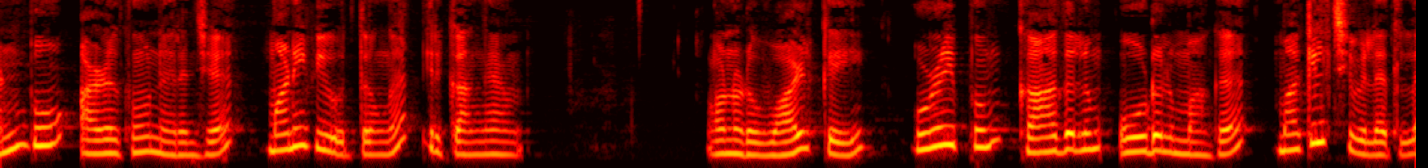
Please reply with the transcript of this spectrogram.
அன்பும் அழகும் நிறைஞ்ச மனைவி ஒருத்தவங்க இருக்காங்க. அவனோட வாழ்க்கை உழைப்பும் காதலும் ஊடலுமாக மகிழ்ச்சி வெள்ளத்துல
